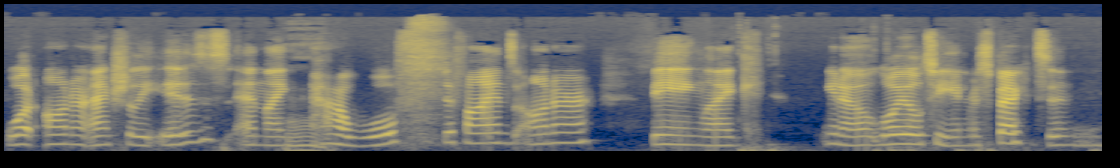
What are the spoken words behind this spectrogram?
what honor actually is and like Mm. how wolf defines honor being like, you know, loyalty and respect and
